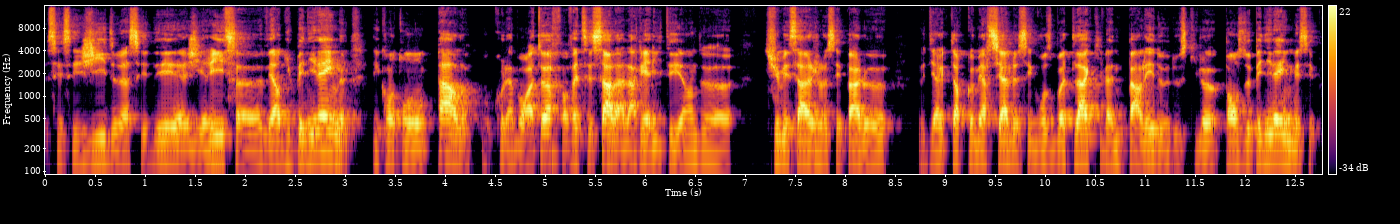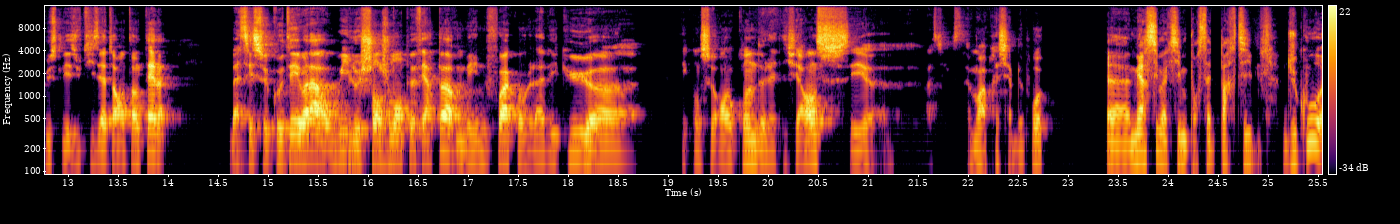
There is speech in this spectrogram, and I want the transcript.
CCJ, de ACD, Agiris, euh, vers du Penny Lane. Et quand on parle aux collaborateurs, en fait, c'est ça la, réalité hein, de du message. C'est pas le, directeur commercial de ces grosses boîtes-là qui va nous parler de, ce qu'il pense de Penny Lane, mais c'est plus les utilisateurs en tant que tels. Bah, c'est ce côté, voilà, oui, le changement peut faire peur, mais une fois qu'on l'a vécu euh, et qu'on se rend compte de la différence, c'est euh, extrêmement appréciable pour eux. Merci Maxime pour cette partie. Du coup,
